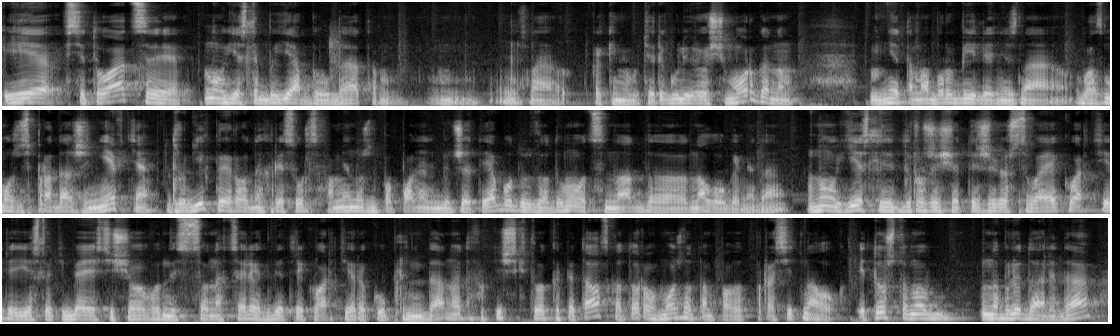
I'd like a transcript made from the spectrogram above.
И в ситуации, ну, если бы я был, да, там, не знаю, каким-нибудь регулирующим органом, мне там обрубили, не знаю, возможность продажи нефти, других природных ресурсов, а мне нужно пополнять бюджет, я буду задумываться над э, налогами, да. Ну, если, дружище, ты живешь в своей квартире, если у тебя есть еще в инвестиционных целях 2-3 квартиры куплены, да, ну, это фактически твой капитал, с которого можно там попросить налог. И то, что мы наблюдали, да,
